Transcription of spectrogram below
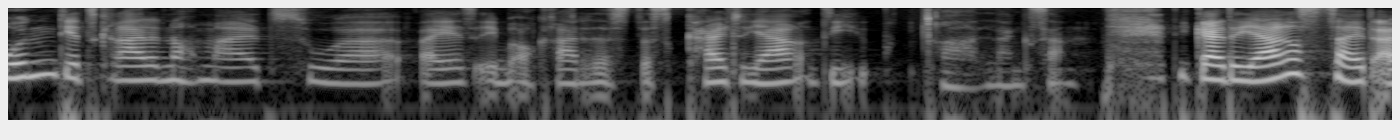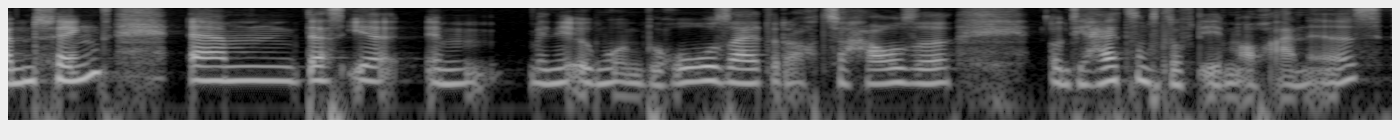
Und jetzt gerade nochmal zur, weil jetzt eben auch gerade das, das kalte Jahr, die oh, langsam, die kalte Jahreszeit anfängt, ähm, dass ihr im, wenn ihr irgendwo im Büro seid oder auch zu Hause und die Heizungsluft eben auch an ist,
